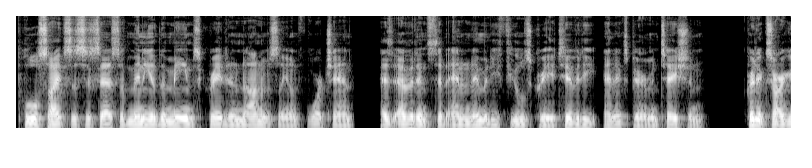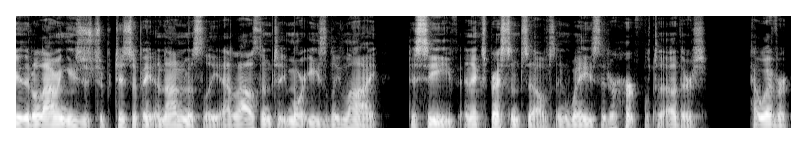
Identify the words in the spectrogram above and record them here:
Poole cites the success of many of the memes created anonymously on 4chan as evidence that anonymity fuels creativity and experimentation. Critics argue that allowing users to participate anonymously allows them to more easily lie, deceive, and express themselves in ways that are hurtful to others. However,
